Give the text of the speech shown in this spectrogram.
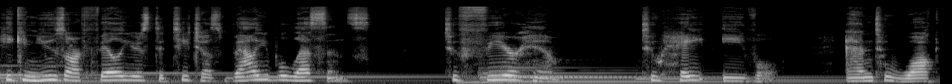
He can use our failures to teach us valuable lessons to fear Him, to hate evil, and to walk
